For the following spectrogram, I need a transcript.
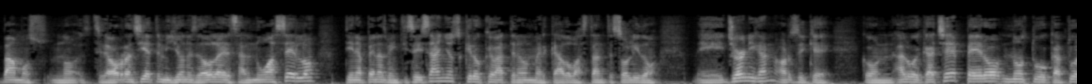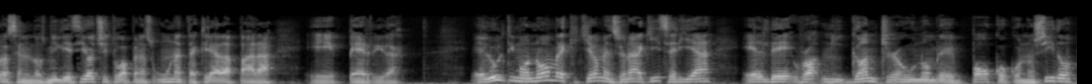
Vamos, no, se ahorran 7 millones de dólares al no hacerlo. Tiene apenas 26 años. Creo que va a tener un mercado bastante sólido. Jernigan, ahora sí que con algo de caché, pero no tuvo capturas en el 2018 y tuvo apenas una tacleada para pérdida. El último nombre que quiero mencionar aquí sería el de Rodney Gunter, un hombre poco conocido,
